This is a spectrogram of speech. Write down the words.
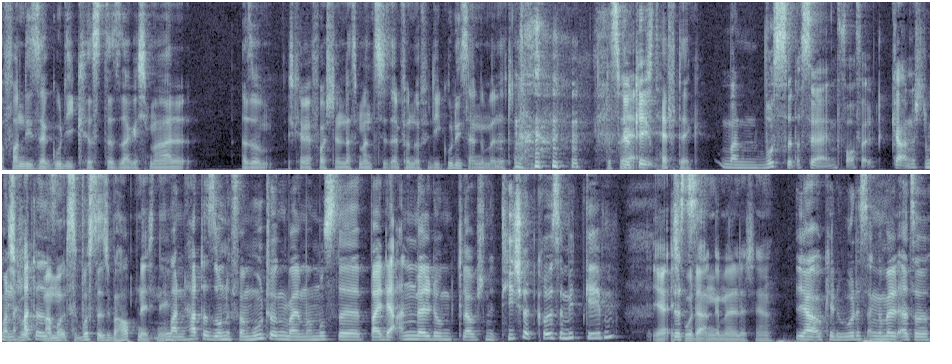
von dieser Goodie-Kiste, sage ich mal, also ich kann mir vorstellen, dass man sich jetzt einfach nur für die Goodies angemeldet hat. Das wäre Okay. echt heftig. Man wusste das ja im Vorfeld gar nicht. Man, Ich hatte, man wusste es überhaupt nicht, ne? man hatte so eine Vermutung, weil man musste bei der Anmeldung, glaube ich, eine T-Shirt-Größe mitgeben. ja, ich das- wurde angemeldet, ja. Ja, okay, du wurdest angemeldet. Also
